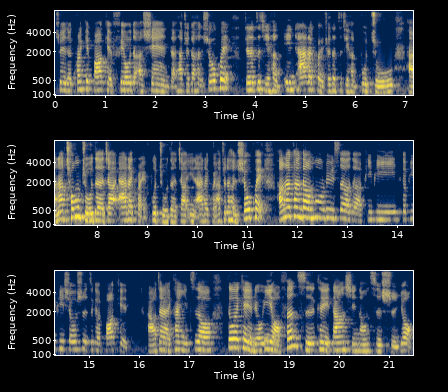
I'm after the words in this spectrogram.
所以 the cracked bucket filled ashamed，他觉得很羞愧，觉得自己很 inadequate，觉得自己很不足。好，那充足的叫 adequate，不足的叫 inadequate，他觉得很羞愧。好，那看到墨绿色的 PP，这个 PP 修饰这个 bucket。好，再来看一次哦，各位可以留意哦，分词可以当形容词使用，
